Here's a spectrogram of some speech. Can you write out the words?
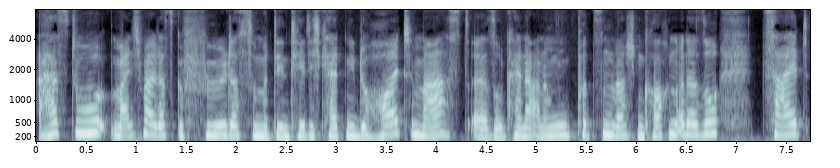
Hast du manchmal das Gefühl, dass du mit den Tätigkeiten, die du heute machst, also keine Ahnung, putzen, waschen, kochen oder so, Zeit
